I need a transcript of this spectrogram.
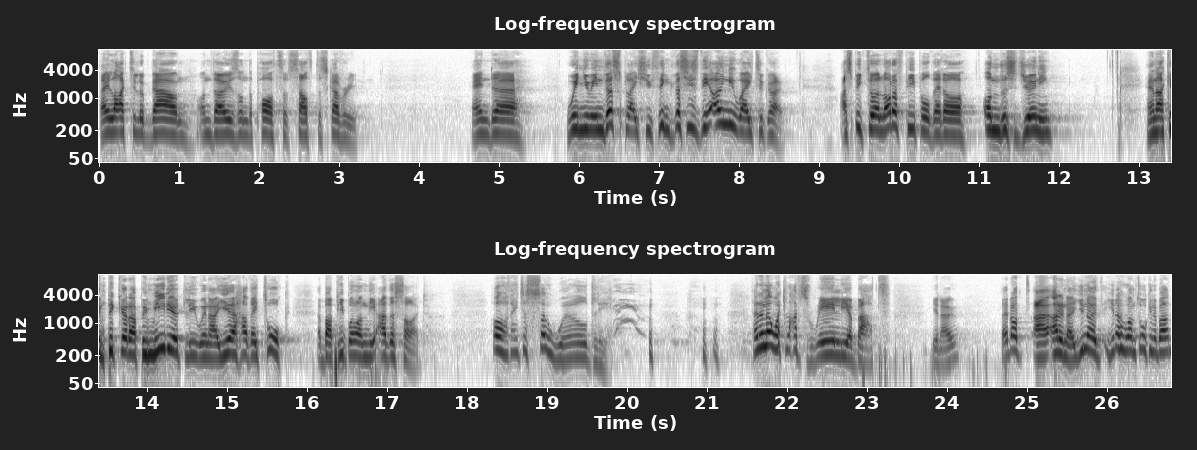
they like to look down on those on the paths of self discovery. And uh, when you're in this place, you think this is the only way to go. I speak to a lot of people that are on this journey, and I can pick it up immediately when I hear how they talk about people on the other side. Oh, they're just so worldly. they don't know what life's really about, you know. They're not, uh, I don't know, you know, you know who I'm talking about?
